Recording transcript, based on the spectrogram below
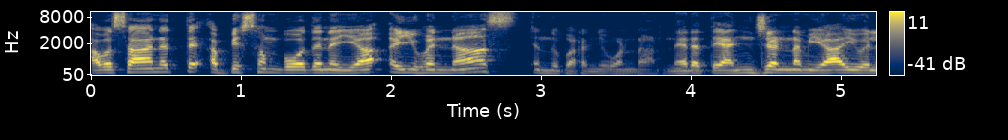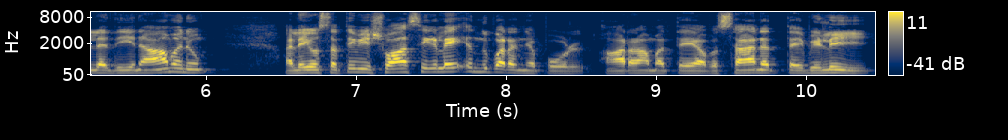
അവസാനത്തെ അഭിസംബോധന യാ അയ്യുഹന്നാസ് എന്ന് പറഞ്ഞുകൊണ്ടാണ്. നേരത്തെ അഞ്ചെണ്ണം യാ അയ്യുവല്ലദീനാമനും അല്ലയോ സത്യവിശ്വാസികളെ എന്ന് പറഞ്ഞപ്പോൾ ആറാമത്തെ അവസാനത്തെ വിളി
